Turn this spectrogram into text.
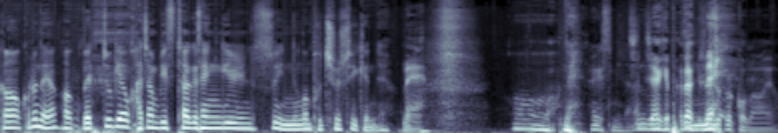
어, 그러네요. 어, 메뚜기하고 가장 비슷하게 생길 수 있는 건 부추일 수 있겠네요. 네. 어, 네, 알겠습니다. 진지하게 받아주셔서 고마워요.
